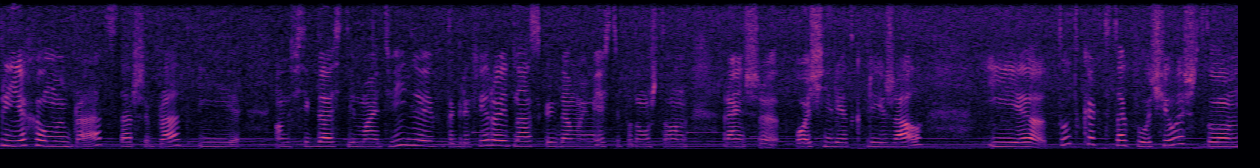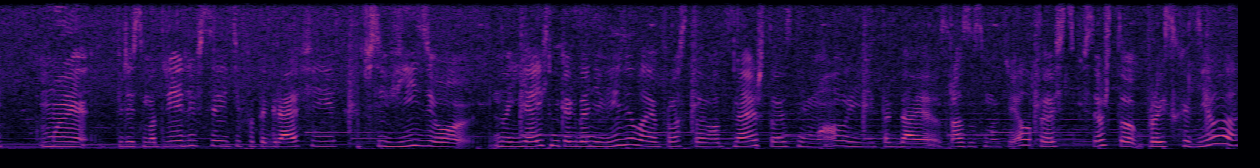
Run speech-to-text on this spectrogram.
приехал мой брат, старший брат, и он всегда снимает видео и фотографирует нас, когда мы вместе, потому что он раньше очень редко приезжал. И тут как-то так получилось, что мы пересмотрели все эти фотографии, все видео, но я их никогда не видела, я просто вот знаю, что он снимал, и тогда я сразу смотрела. То есть все, что происходило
